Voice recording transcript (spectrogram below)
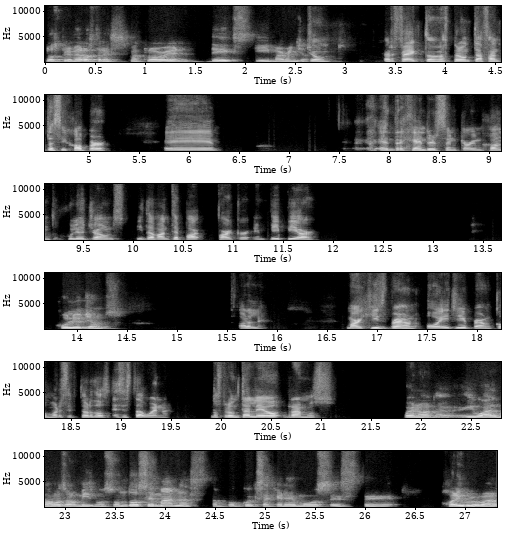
Los primeros tres, McLaurin, Diggs y Marvin Jones. Jones. Perfecto. Nos pregunta Fantasy Hopper. Eh, entre Henderson, Kareem Hunt, Julio Jones y Davante Parker en PPR. Julio Jones. Órale. Marquise Brown o AJ Brown como receptor 2. Esa está buena. Nos pregunta Leo Ramos. Bueno, igual, vamos a lo mismo. Son dos semanas, tampoco exageremos. Este, Hollywood, Brown,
